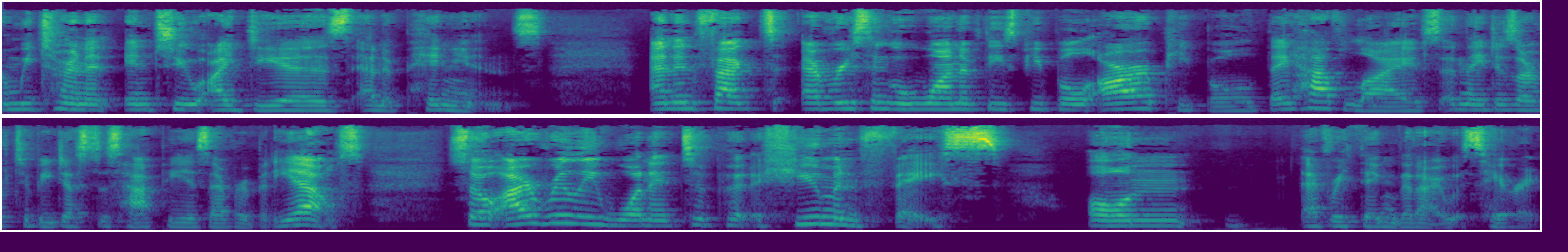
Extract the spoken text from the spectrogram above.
and we turn it into ideas and opinions. And in fact, every single one of these people are people. They have lives and they deserve to be just as happy as everybody else. So I really wanted to put a human face on everything that I was hearing.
